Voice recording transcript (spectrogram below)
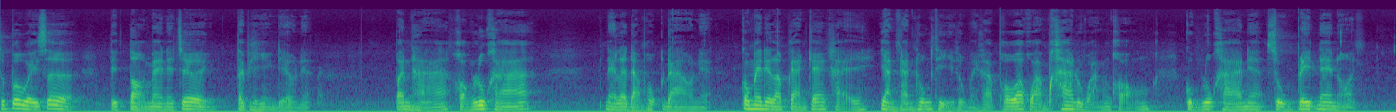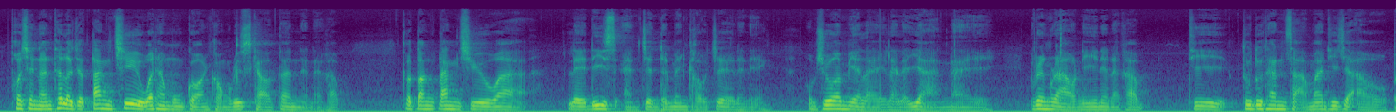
supervisor ติดต่อ manager แต่เพียงอย่างเดียวเนี่ยปัญหาของลูกค้าในระดับ 6 ดาวเนี่ยก็ไม่ได้รับการแก้ไขอย่างทันท่วงทีถูกไหมครับ เพราะว่าความคาดหวังของกลุ่มลูกค้าเนี่ยสูงปรี๊ดแน่นอน เพราะฉะนั้นถ้าเราจะตั้งชื่อวัฒนองค์กรของ Ritz Carlton เนี่ยนะครับ ก็ต้องตั้งชื่อว่า Ladies and Gentlemen Culture นั่นเอง ผมเชื่อว่ามีอะไรหลาย ๆ อย่างในเรื่องราวนี้เนี่ยนะครับ ที่ทุก ๆ ท่านสามารถที่จะเอาไป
